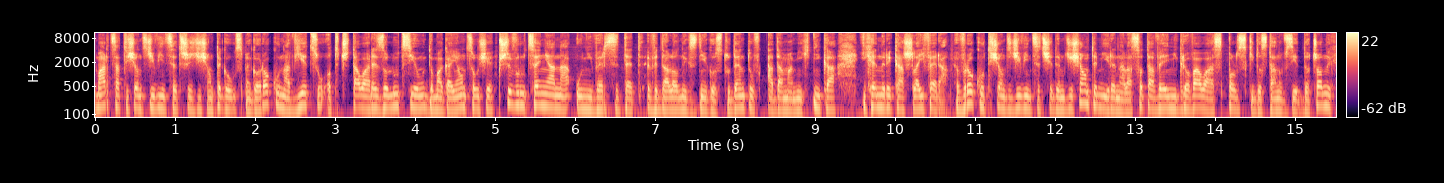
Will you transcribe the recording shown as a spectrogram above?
marca 1968 roku na wiecu odczytała rezolucję domagającą się przywrócenia na uniwersytet wydalonych z niego studentów Adama Michnika i Henryka Schleifera. W roku 1970 Irena Lasota wyemigrowała z Polski do Stanów Zjednoczonych,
